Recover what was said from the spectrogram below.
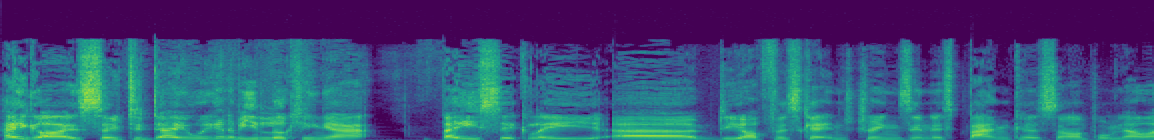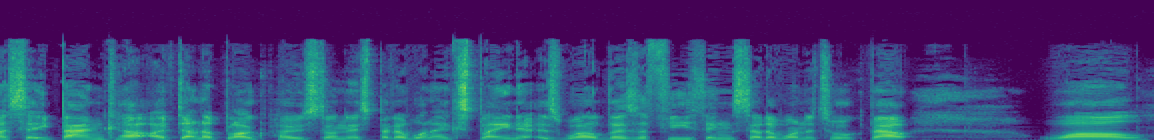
Hey guys, so today we're going to be looking at basically uh, deobfuscating strings in this banker sample. Now I say banker, I've done a blog post on this, but I want to explain it as well. There's a few things that I want to talk about while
